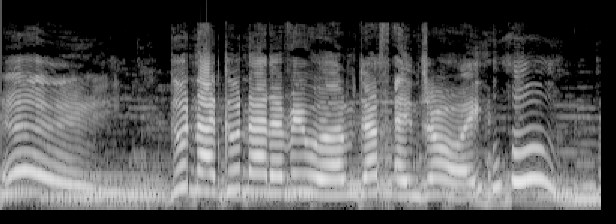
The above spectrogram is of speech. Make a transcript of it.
Hey. Good night, good night, everyone. Just enjoy. Woo-hoo.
